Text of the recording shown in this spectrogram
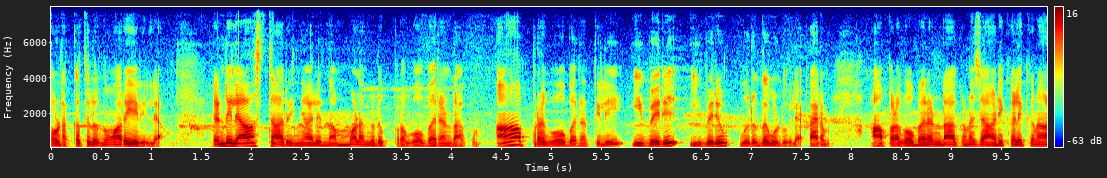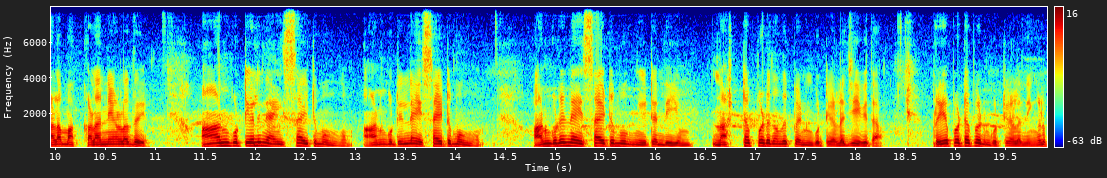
തുടക്കത്തിലൊന്നും അറിയലില്ല. രണ്ട് ലാസ്റ്റ് അറിഞ്ഞാൽ നമ്മൾ അങ്ങോട്ട് പ്രകോപനം ഉണ്ടാക്കും ആ പ്രകോപനത്തിൽ ഇവർ ഇവരും വെറുതെ വിടൂല. കാരണം ആ പ്രകോപനം ഉണ്ടാക്കുന്ന ചാടിക്കളിക്കുന്ന ആളെ മക്കൾ തന്നെയുള്ളത് ആൺകുട്ടികൾ നൈസായിട്ട് മുങ്ങും. ആൺകുട്ടികൾ നൈസായിട്ട് മുങ്ങും. ആൺകുട്ടി നൈസായിട്ട് മുങ്ങിയിട്ട് എന്ത് ചെയ്യും? നഷ്ടപ്പെടുന്നത് പെൺകുട്ടികളുടെ ജീവിതം. പ്രിയപ്പെട്ട പെൺകുട്ടികളെ നിങ്ങൾ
